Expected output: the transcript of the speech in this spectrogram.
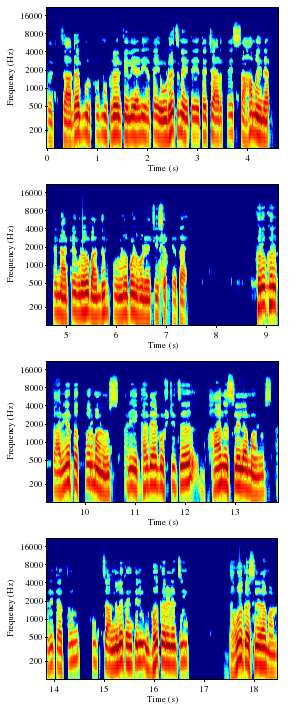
जागा मुक मुकरर केली आणि आता एवढंच नाही तर येत्या चार ते सहा महिन्यात हे नाट्यगृह बांधून पूर्ण पण होण्याची शक्यता आहे. खरोखर कार्यतत्पर माणूस आणि एखाद्या गोष्टीचं भान असलेला माणूस आणि त्यातून खूप चांगलं काहीतरी उभं करण्याची धमक असलेला माणूस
